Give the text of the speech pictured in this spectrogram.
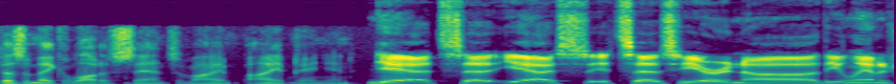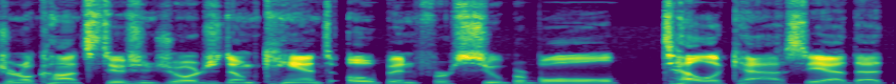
doesn't make a lot of sense, in my my opinion. Yeah, it says yes. It says here in uh, the Atlanta Journal Constitution, Georgia Dome can't open for Super Bowl telecast. Yeah, that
